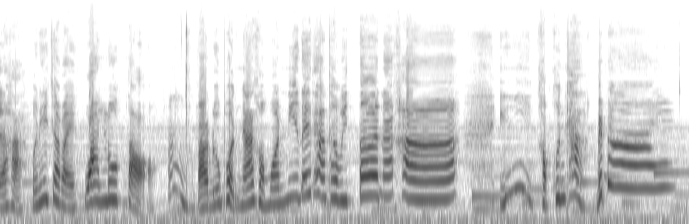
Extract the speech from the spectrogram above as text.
แล้วค่ะ วันนี้จะไปวาดรูปต่อรอดูผลงานของมอนนี่ได้ทางทวิตเตอร์นะคะอีขอบคุณค่ะ บ๊ายบาย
